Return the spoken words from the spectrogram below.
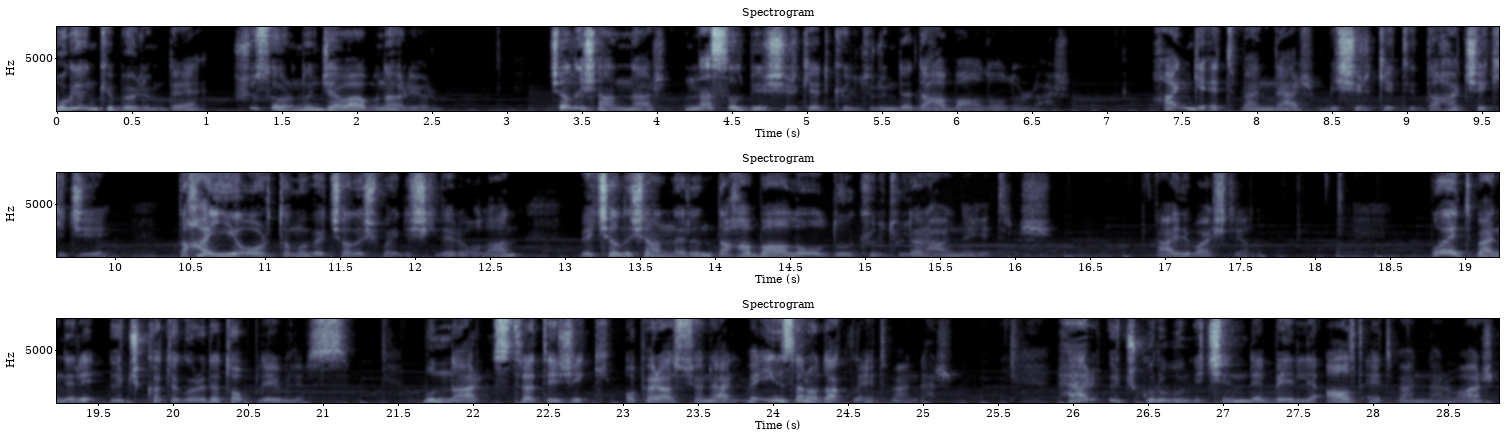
Bugünkü bölümde şu sorunun cevabını arıyorum. Çalışanlar nasıl bir şirket kültüründe daha bağlı olurlar? Hangi etmenler bir şirketi daha çekici, daha iyi ortamı ve çalışma ilişkileri olan ve çalışanların daha bağlı olduğu kültürler haline getirir? Haydi başlayalım. Bu etmenleri 3 kategoride toplayabiliriz. Bunlar stratejik, operasyonel ve insan odaklı etmenler. Her üç grubun içinde belli alt etmenler var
